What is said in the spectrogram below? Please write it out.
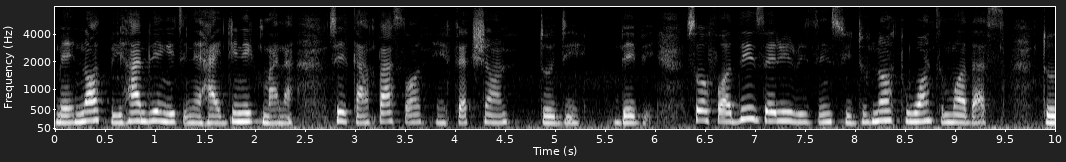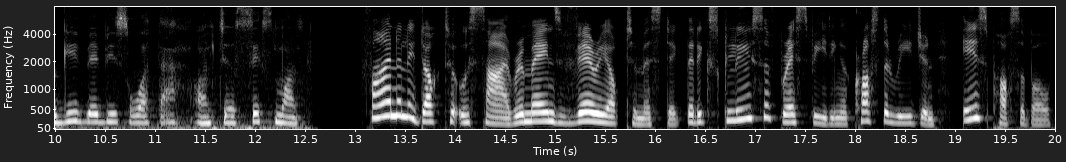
may not be handling it in a hygienic manner. So it can pass on infection to the baby so for these very reasons we do not want mothers to give babies water until six months Finally, Dr. Osei remains very optimistic that exclusive breastfeeding across the region is possible,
